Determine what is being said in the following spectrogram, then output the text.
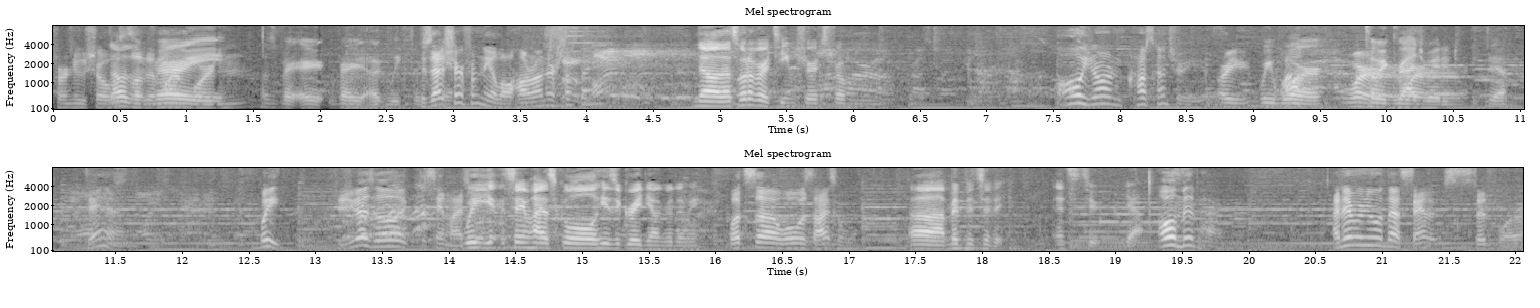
for neutral That was, was a little bit very, more that was very, very ugly. First Is that game. shirt from the Aloha Run or something? No, that's one of our team shirts from. Oh, you're on cross country. Or you? We were were until we graduated. were. Yeah. Damn. Wait, did you guys go like the same high school? We get the same high school. He's a grade younger than me. What's uh what was the high school? Uh, Mid Pacific Institute. Yeah. Oh, Midpack. I never knew what that stand stood for.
